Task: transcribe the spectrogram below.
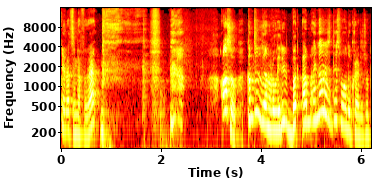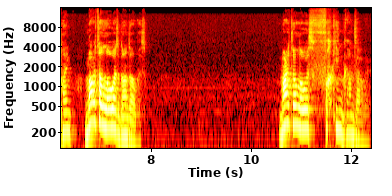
Okay, that's enough of that. also, completely unrelated, but um, I noticed this while the credits were playing. Marta Lois Gonzalez. Marta Lois fucking Gonzalez.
